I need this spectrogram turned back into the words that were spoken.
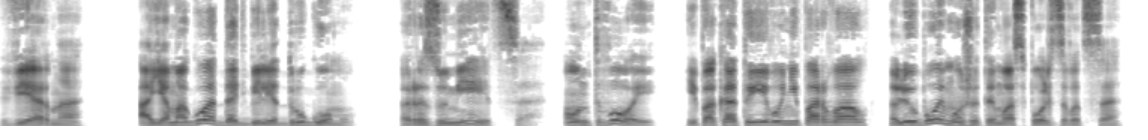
Верно. А я могу отдать билет другому? Разумеется, он твой, и пока ты его не порвал, любой может им воспользоваться.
